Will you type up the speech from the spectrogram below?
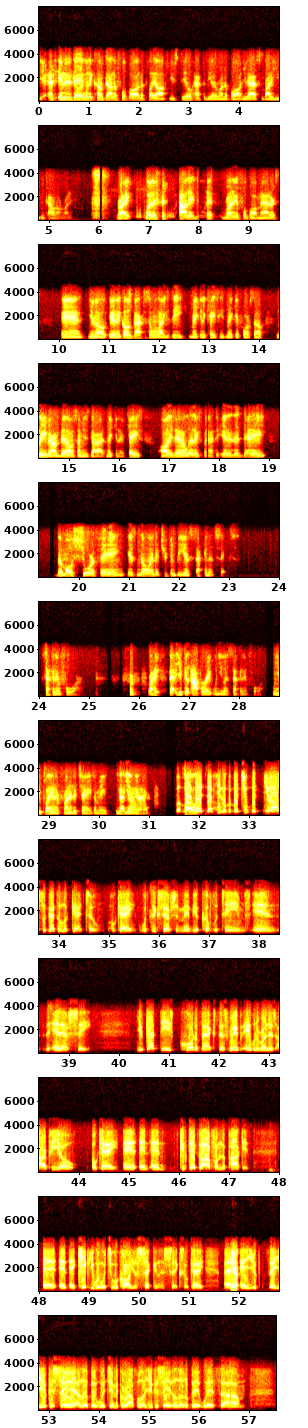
yeah, at the end of the day, when it comes down to football in the playoffs, you still have to be able to run the ball. You got to have somebody you can count on running, right? Whether how they're doing it, running the football matters. And you know, and it goes back to someone like Zeke making the case he's making for himself, Le'Veon Bell and some of these guys making their case, all these analytics. But at the end of the day, the most sure thing is knowing that you can be in second and six, second and four, right? That you can operate when you're in second and four when you're playing in front of the change. I mean, you got young in there. But, so, but, but, you, but you but you also got to look at too, okay? With the exception maybe a couple of teams in the NFC, you've got these quarterbacks that's able to run this RPO, okay, and and and can take off from the pocket and and, and keep you in what you would call your second and six, okay? And, yeah. and you can say you can say that a little bit with Jimmy Garoppolo. You can say it a little bit with um,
